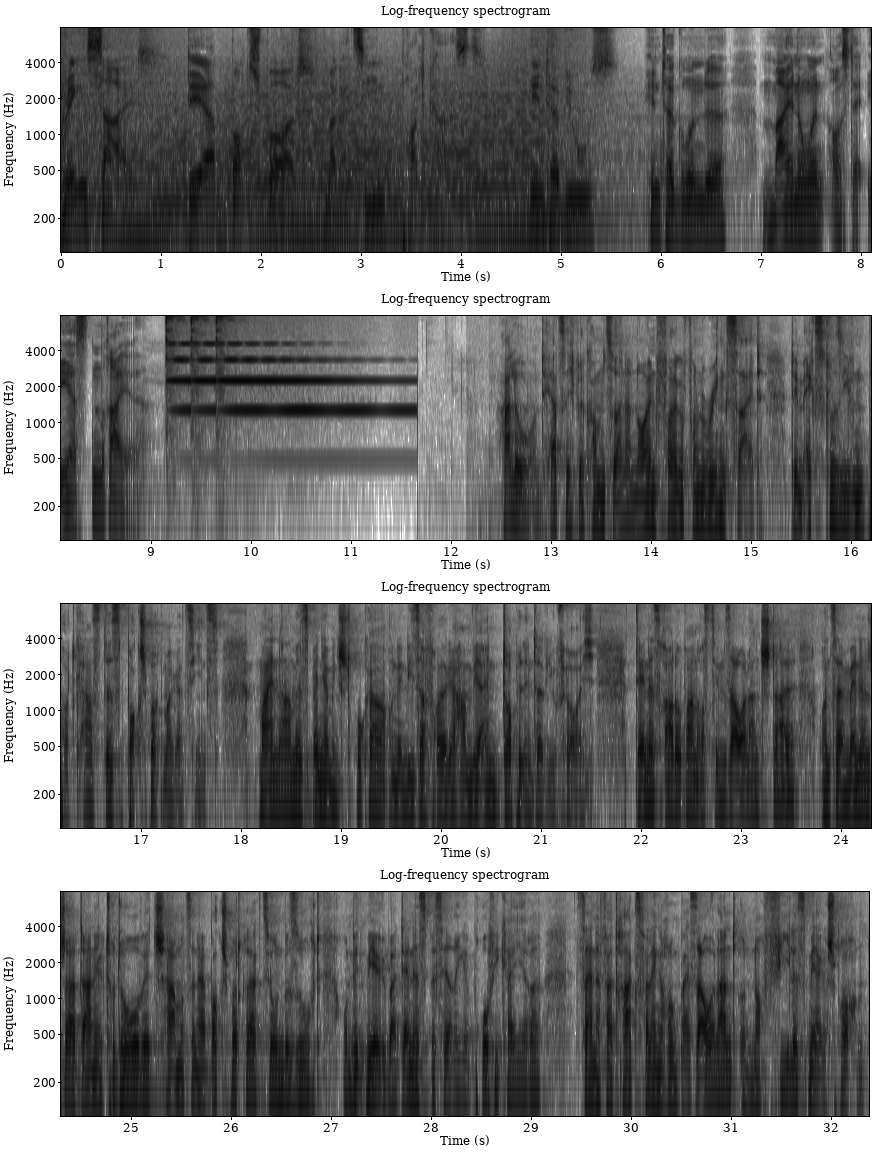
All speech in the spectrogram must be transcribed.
Ringside, der Boxsport Magazin Podcast. Interviews, Hintergründe, Meinungen aus der ersten Reihe. Hallo und herzlich willkommen zu einer neuen Folge von Ringside, dem exklusiven Podcast des Boxsportmagazins. Mein Name ist Benjamin Strucker und in dieser Folge haben wir ein Doppelinterview für euch. Dennis Radovan aus dem Sauerlandstall und sein Manager Daniel Todorovic haben uns in der Boxsportredaktion besucht und mit mir über Dennis bisherige Profikarriere, seine Vertragsverlängerung bei Sauerland und noch vieles mehr gesprochen.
